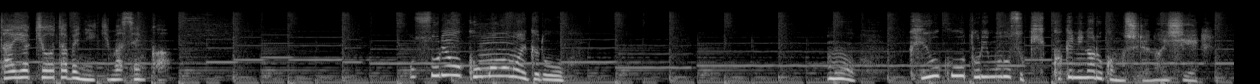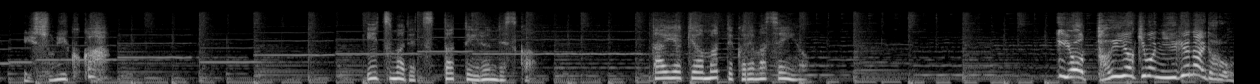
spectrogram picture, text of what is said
たい焼きを食べに行きませんか？そりゃ構わないけどまあ記憶を取り戻すきっかけになるかもしれないし一緒に行くかいつまで突っ立っているんですか？たい焼きは待ってくれませんよ。いやたい焼きは逃げないだろう。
